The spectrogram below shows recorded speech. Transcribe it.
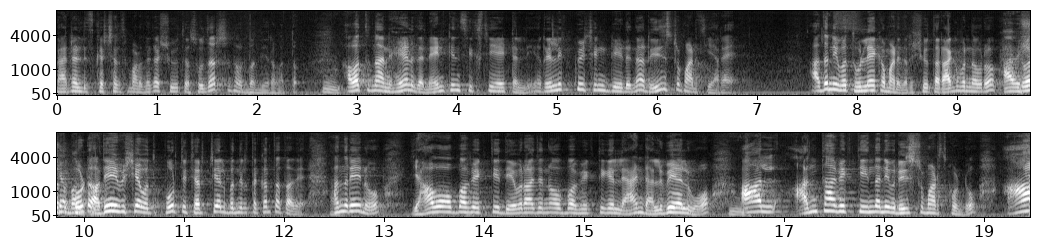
ಪ್ಯಾನಲ್ ಡಿಸ್ಕಷನ್ಸ್ ಮಾಡಿದಾಗ ಶ್ರೀಯುತ ಸುದರ್ಶನ್ ಅವ್ರು ಬಂದಿರೋವತ್ತು ಅವತ್ತು ನಾನು ಹೇಳಿದೆ ನೈನ್ಟೀನ್ ಸಿಕ್ಸ್ಟಿ ಏಯ್ಟಲ್ಲಿ ರಿಲಿಕ್ವಿಷಿಂಗ್ ಡೀಡನ್ನು ರಿಜಿಸ್ಟರ್ ಮಾಡಿಸಿದ್ದಾರೆ ಅದನ್ನು ಇವತ್ತು ಉಲ್ಲೇಖ ಮಾಡಿದ್ದಾರೆ. ಶ್ರೀಯುತ ರಾಘವನ್ ಅವರು ಇವತ್ತು ಅದೇ ವಿಷಯ ಇವತ್ತು ಪೂರ್ತಿ ಚರ್ಚೆಯಲ್ಲಿ ಬಂದಿರತಕ್ಕಂಥದ್ದು ಅದೇ. ಅಂದ್ರೆ ಏನು ಯಾವ ಒಬ್ಬ ವ್ಯಕ್ತಿ ದೇವರಾಜನ ಒಬ್ಬ ವ್ಯಕ್ತಿಗೆ ಲ್ಯಾಂಡ್ ಅಲ್ವೇ ಅಲ್ವೋ ಆ ಅಂಥ ವ್ಯಕ್ತಿಯಿಂದ ನೀವು ರಿಜಿಸ್ಟರ್ ಮಾಡಿಸ್ಕೊಂಡು ಆ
